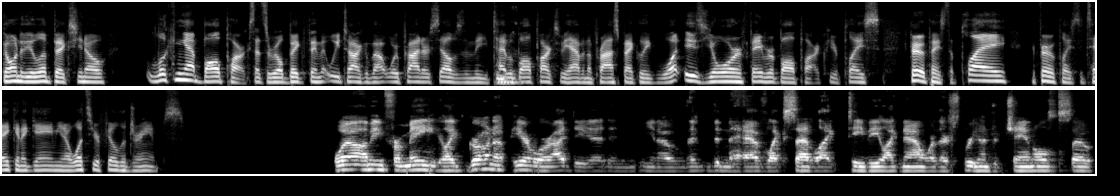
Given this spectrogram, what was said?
going to the Olympics. You know, looking at ballparks, that's a real big thing that we talk about. We pride ourselves in the type mm-hmm. of ballparks we have in the prospect league. What is your favorite ballpark? Your place, your favorite place to play, your favorite place to take in a game? You know, what's your field of dreams? Well, I mean, for me, like growing up here where I did, and you know, they didn't have like satellite TV like now where there's 300 channels. So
